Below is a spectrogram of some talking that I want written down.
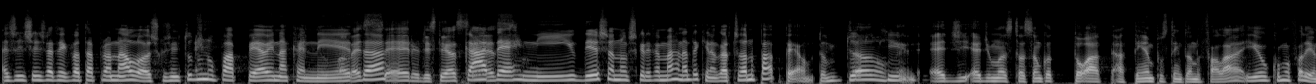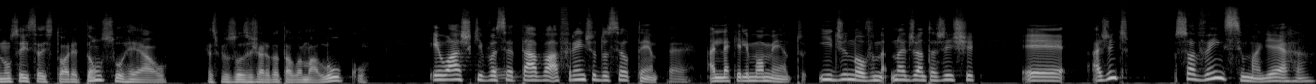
A gente, a gente vai ter que voltar para o analógico, gente. Tudo no papel e na caneta. É sério, eles têm acesso. Caderninho. Deixa eu não escrever mais nada aqui. Não. Agora tudo no papel. Então, então. É, de, é de uma situação que eu tô há, há, tempos tentando falar. E eu, como eu falei, eu não sei se a história é tão surreal que as pessoas acharam que eu tava maluco. Eu acho que você estava à frente do seu tempo. É. Ali naquele momento. E, de novo, não, não adianta. A gente... É, a gente só vence uma guerra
